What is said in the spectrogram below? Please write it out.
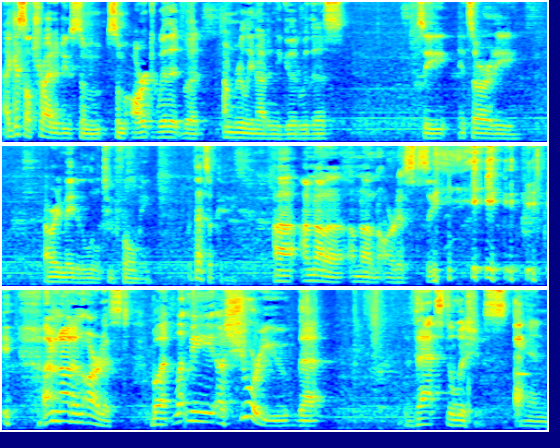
I guess I'll try to do some some art with it, but I'm really not any good with this. See, it's already I already made it a little too foamy, but that's okay. Uh, I'm not a I'm not an artist. See, I'm not an artist, but let me assure you that that's delicious, and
